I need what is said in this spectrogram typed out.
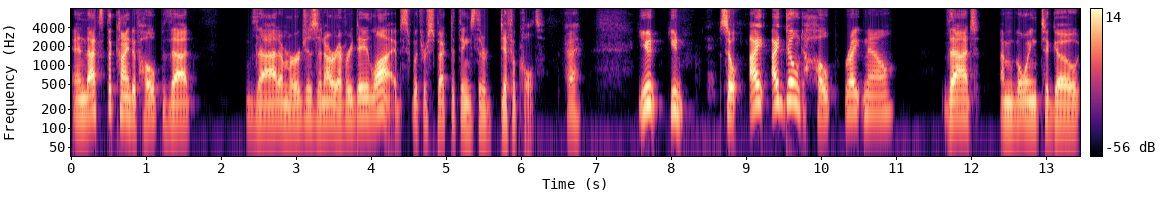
and that's the kind of hope that that emerges in our everyday lives with respect to things that are difficult. Okay. You, you, so I, I don't hope right now that I'm going to go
